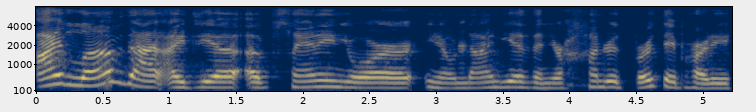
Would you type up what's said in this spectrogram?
i love that idea of planning your you know 90th and your 100th birthday party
